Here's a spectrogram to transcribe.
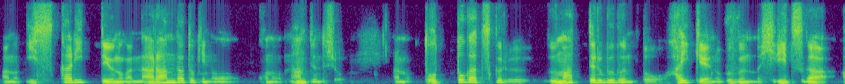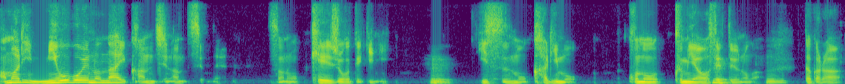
あのイスカリっていうのが並んだ時のこのなんて言うんでしょう。あのドットが作る埋まってる部分と背景の部分の比率があまり見覚えのない感じなんですよね。その形状的に。うん。椅子も仮もこの組み合わせというのが。うん。だから、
